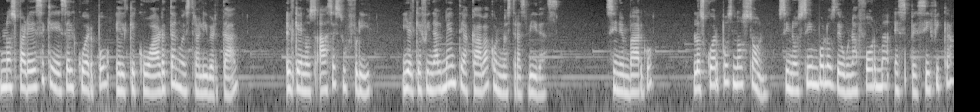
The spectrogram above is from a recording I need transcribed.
Nos parece que es el cuerpo el que coarta nuestra libertad, el que nos hace sufrir y el que finalmente acaba con nuestras vidas. Sin embargo, los cuerpos no son sino símbolos de una forma específica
